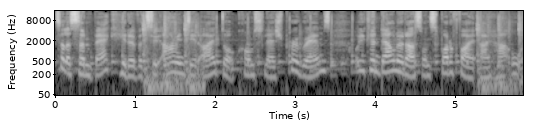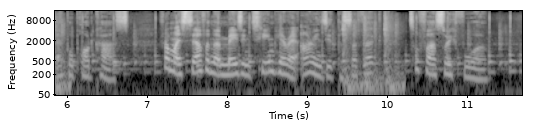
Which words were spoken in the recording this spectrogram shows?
To listen back, head over to rnzi.com slash programs or you can download us on Spotify, iHeart or Apple Podcasts. From myself and the amazing team here at RNZ Pacific, Tofa Soifua.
